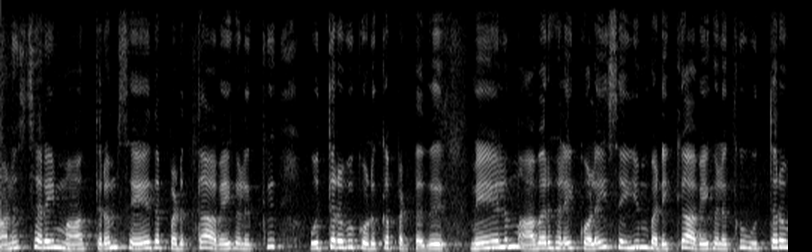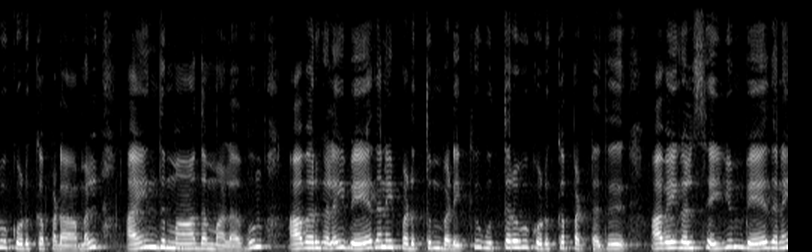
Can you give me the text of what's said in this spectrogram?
மனுஷரை மாத்திரம் சேதப்படுத்த அவைகளுக்கு உத்தரவு கொடுக்கப்பட்டது. மேலும் அவர்களை கொலை செய்யும்படிக்கு அவைகளுக்கு உத்தரவு கொடுக்கப்படாமல் ஐந்து மாதமளவும் அவர்களை வேதனைப்படுத்தும்படிக்கு உத்தரவு கொடுக்கப்பட்டது. அவைகள் செய்யும் வேதனை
